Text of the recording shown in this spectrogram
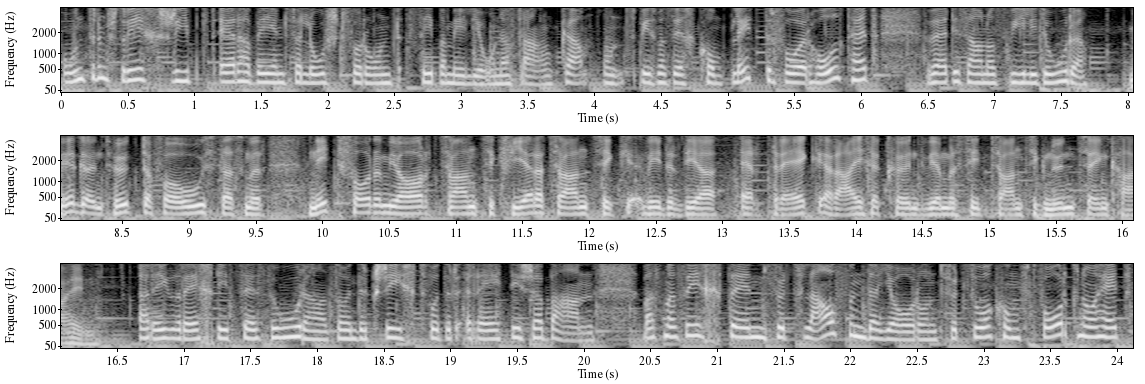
Unterm Strich schreibt die RHB einen Verlust von rund 7 Millionen Franken. Und bis man sich komplett davon erholt hat, wird es auch noch eine Weile dauern. Wir gehen heute davon aus, dass wir nicht vor dem Jahr 2024 wieder die Erträge erreichen können, wie wir seit 2019 hatten. Eine regelrechte Zäsur also in der Geschichte der Rätischen Bahn. Was man sich denn für das laufende Jahr und für die Zukunft vorgenommen hat,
